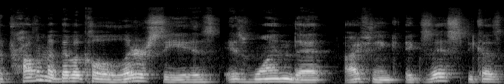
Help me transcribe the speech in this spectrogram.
the problem of biblical literacy is is one that I think exists because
